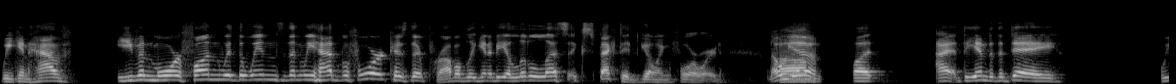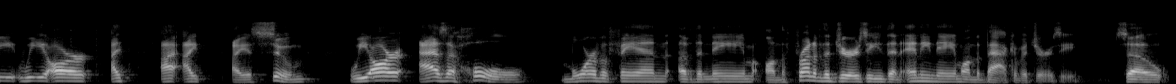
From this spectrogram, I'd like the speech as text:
we can have even more fun with the wins than we had before because they're probably going to be a little less expected going forward oh yeah. Um, but I, at the end of the day, we we are I I I, I assume we are as a whole more of a fan of the name on the front of the jersey than any name on the back of a jersey. So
